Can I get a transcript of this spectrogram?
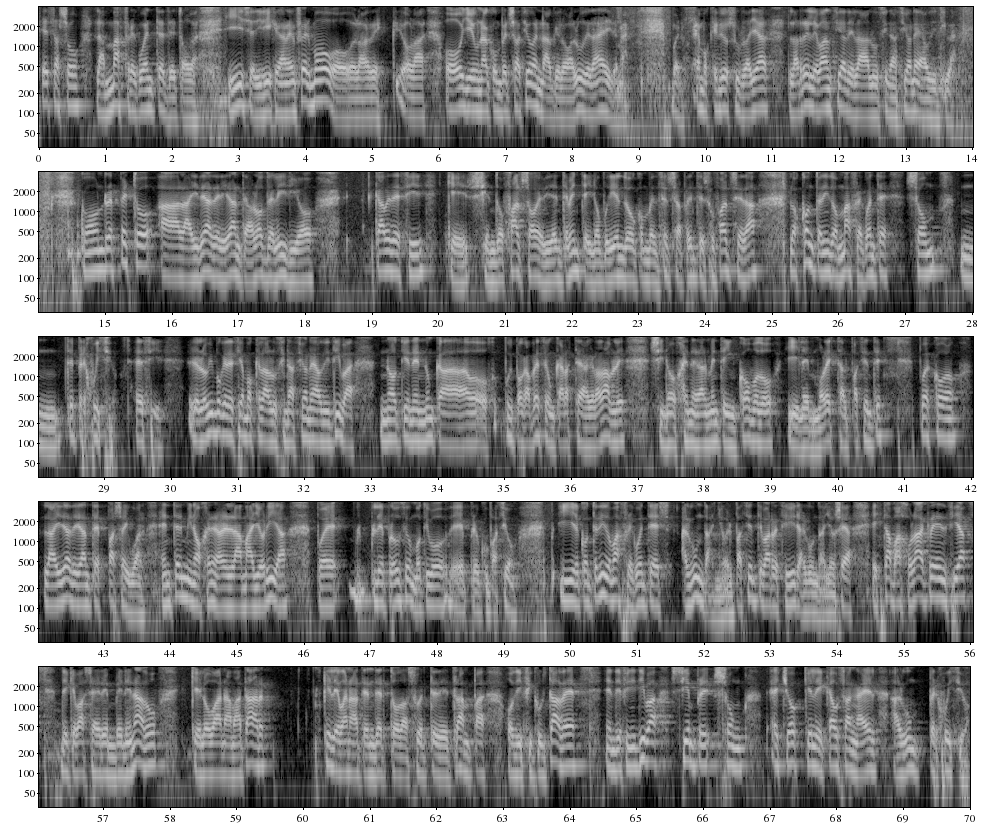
Esas son las más frecuentes de todas. Y se dirigen al enfermo o, o, oye una conversación en la que lo aluden y demás. Bueno, hemos querido subrayar la relevancia de las alucinaciones auditivas. Con respecto a la idea delirante, a los delirios, cabe decir que siendo falso, evidentemente, y no pudiendo convencerse al paciente de su falsedad, los contenidos más frecuentes son mm, de perjuicio. Es decir, lo mismo que decíamos que las alucinaciones auditivas no tienen nunca o muy pocas veces un carácter agradable, sino generalmente incómodo y les molesta al paciente, pues con la idea de antes pasa igual. En términos generales, la mayoría pues le produce un motivo de preocupación y el contenido más frecuente es algún daño. El paciente va a recibir algún daño, o sea, está bajo la creencia de que va a ser envenenado, que lo van a matar que le van a atender toda suerte de trampas o dificultades. En definitiva, siempre son hechos que le causan a él algún perjuicio.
